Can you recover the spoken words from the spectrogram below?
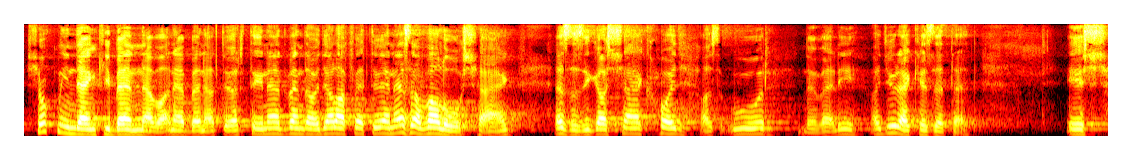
sok mindenki benne van ebben a történetben, de hogy alapvetően ez a valóság, ez az igazság, hogy az Úr növeli a gyülekezetet. És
